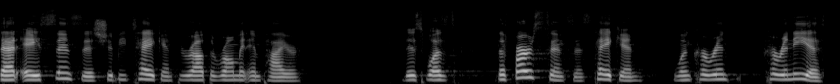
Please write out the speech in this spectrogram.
that a census should be taken throughout the Roman Empire. This was the first census taken when Quirinius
